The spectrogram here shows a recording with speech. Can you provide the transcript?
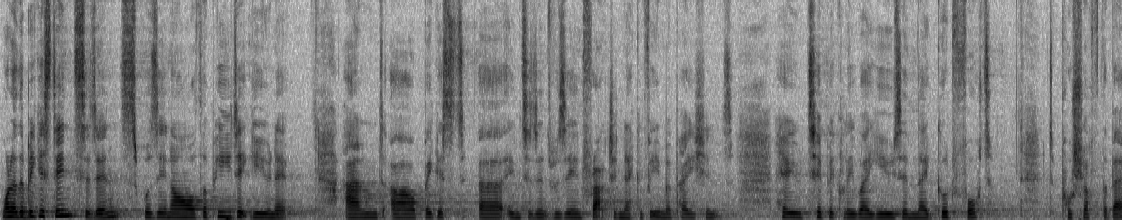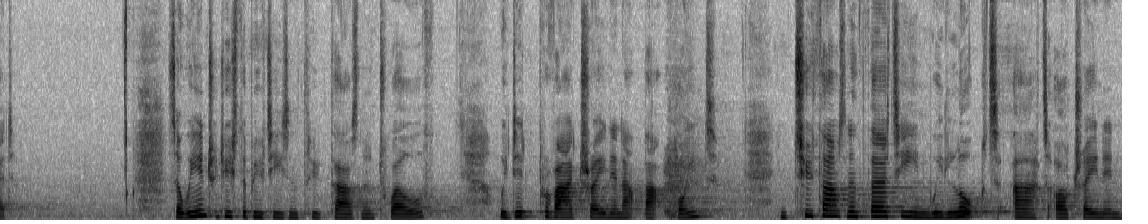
One of the biggest incidents was in our orthopaedic unit and our biggest uh, incident was in fractured neck and femur patients who typically were using their good foot to push off the bed. So we introduced the booties in 2012. We did provide training at that point. In 2013, we looked at our training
